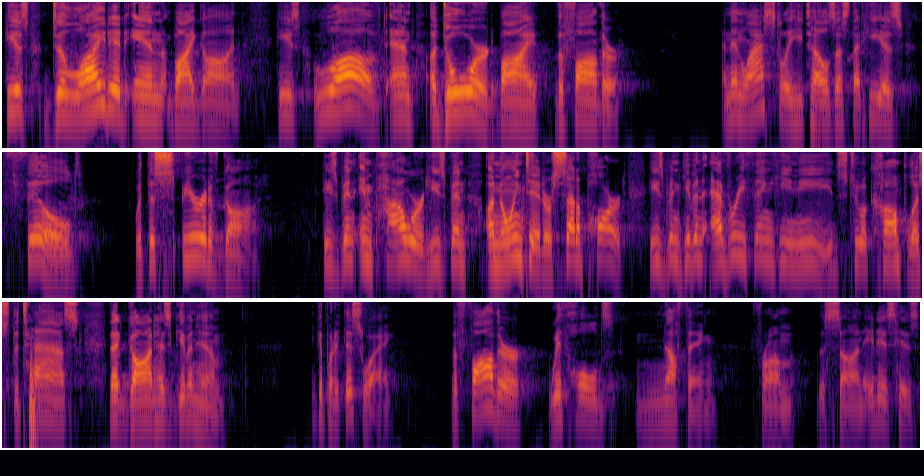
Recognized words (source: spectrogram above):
He is delighted in by God. He's loved and adored by the Father. And then lastly, he tells us that he is filled with the Spirit of God. He's been empowered, he's been anointed or set apart. He's been given everything he needs to accomplish the task that God has given him. You could put it this way the Father withholds nothing from the Son. It is his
